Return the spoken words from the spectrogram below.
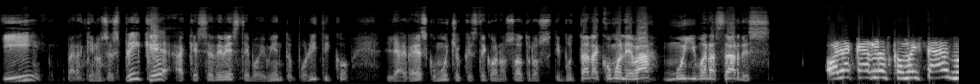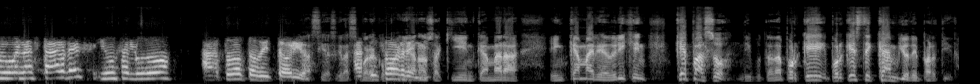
Y para que nos explique a qué se debe este movimiento político, le agradezco mucho que esté con nosotros. Diputada, ¿cómo le va? Muy buenas tardes. Hola Carlos, ¿cómo estás? Muy buenas tardes y un saludo a todo tu auditorio. Gracias, gracias por acompañarnos aquí en Cámara, en Cámara de Origen. ¿Qué pasó, diputada? ¿Por qué, por qué este cambio de partido?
